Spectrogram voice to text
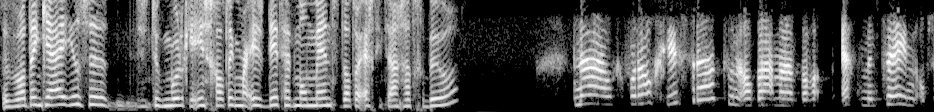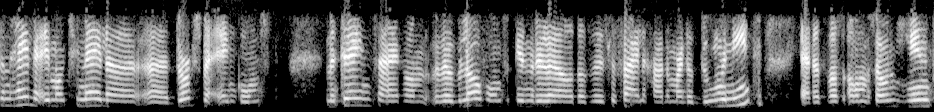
Wat denk jij, Ilse? Het is natuurlijk een moeilijke inschatting... maar is dit het moment dat er echt iets aan gaat gebeuren? Nou, vooral gisteren, toen Obama echt meteen op zijn hele emotionele eh, dorpsbijeenkomst meteen zei van, we beloven onze kinderen wel dat we ze veilig houden, maar dat doen we niet. Ja, dat was allemaal zo'n hint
